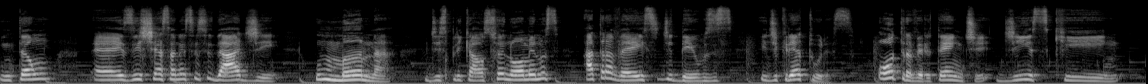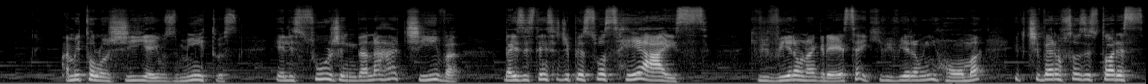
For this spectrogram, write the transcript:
Então, é, existe essa necessidade humana de explicar os fenômenos através de deuses e de criaturas. Outra vertente diz que a mitologia e os mitos eles surgem da narrativa da existência de pessoas reais que viveram na Grécia e que viveram em Roma e que tiveram suas histórias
